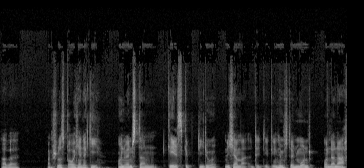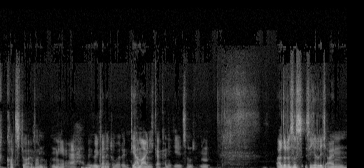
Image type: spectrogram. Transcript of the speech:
Aber am Schluss brauche ich Energie. Und wenn es dann Gels gibt, die du nicht einmal, die, die, die nimmst du in den Mund und danach kotzt du einfach nur. Nee, ah, ich will gar nicht drüber reden. Die haben eigentlich gar keine Gels. Und, mm. also das ist sicherlich ein,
